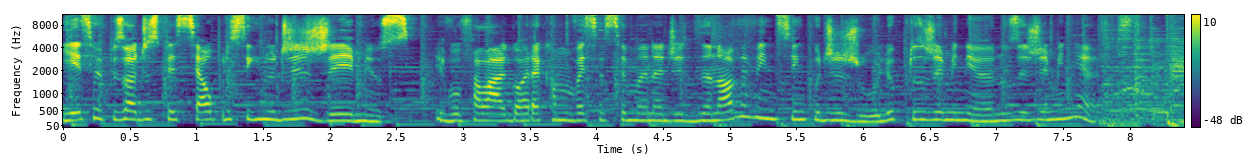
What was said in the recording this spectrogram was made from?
E esse é o um episódio especial para o signo de Gêmeos. Eu vou falar agora como vai ser a semana de 19 a 25 de julho para os geminianos e geminianas.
